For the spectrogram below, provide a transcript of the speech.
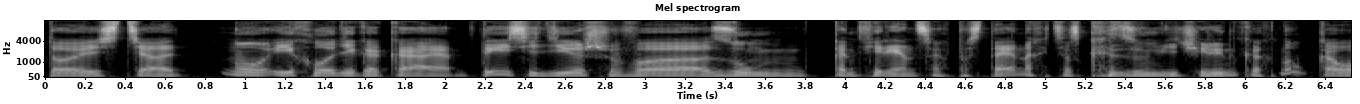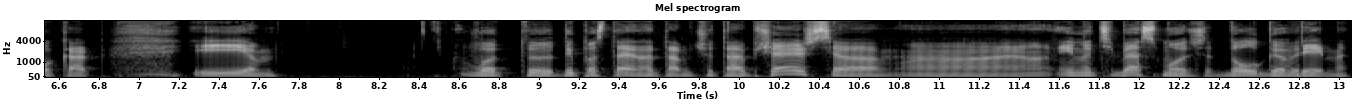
То есть, э, ну, их логика какая? Ты сидишь в Zoom-конференциях постоянно, хотел сказать, Zoom-вечеринках, ну, кого как, и вот э, ты постоянно там что-то общаешься, э, и на тебя смотрят долгое время.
